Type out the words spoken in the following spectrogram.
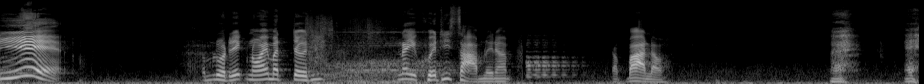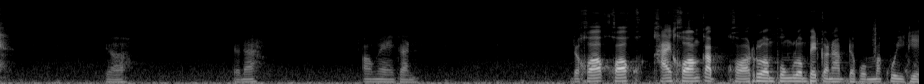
นี่ตำรวจเล็กน้อยมาเจอที่ในเควสที่สามเลยนะครับ กลับบ้านเราเอ้ยเอ๊ะเดี๋ยว เดี๋ยวนะ เอาไงกัน เดี๋ยวขอขอขายของกับขอรวมพงรวมเพชรก่อนนะครับ เดี๋ยวผมมาคุยอีกที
